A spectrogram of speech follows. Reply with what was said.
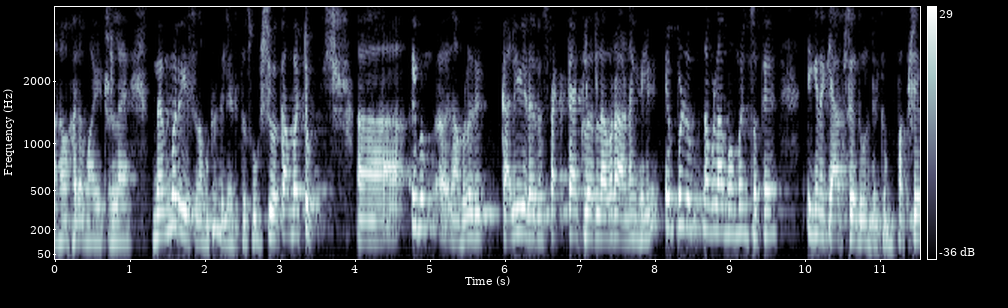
മനോഹരമായിട്ടുള്ള മെമ്മറീസ് നമുക്ക് അതിലെടുത്ത് സൂക്ഷിച്ചു വെക്കാൻ പറ്റും. ഇപ്പം നമ്മളൊരു കളിയുടെ ഒരു സ്പെക്ടാക്കുലർ ലവർ ആണെങ്കിൽ എപ്പോഴും നമ്മൾ ആ മൊമെന്റ്സ് ഒക്കെ ഇങ്ങനെ ക്യാപ്ചർ ചെയ്തുകൊണ്ടിരിക്കും. പക്ഷേ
